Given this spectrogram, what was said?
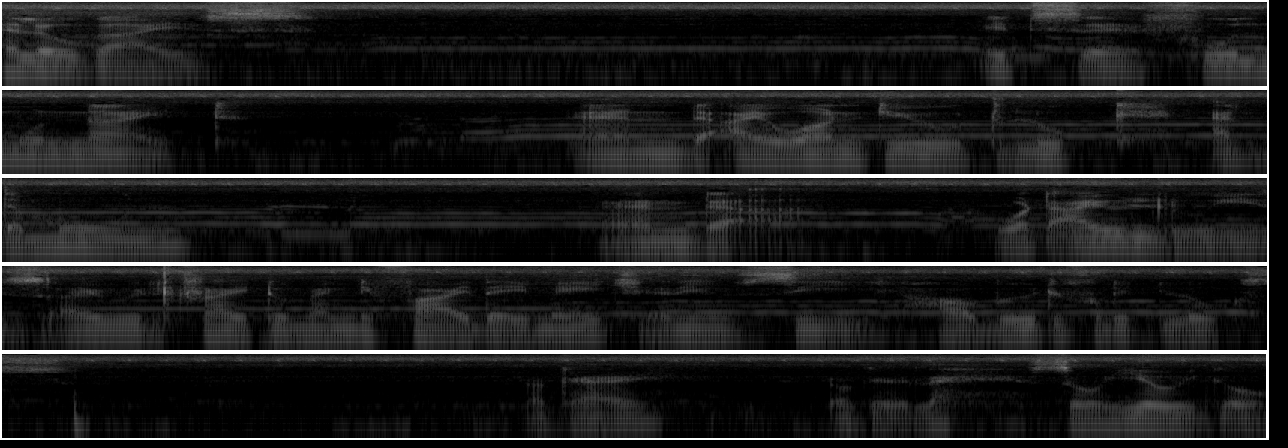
Hello, guys. It's a full moon night, and I want you to look at the moon. And uh, what I will do is, I will try to magnify the image, and you see how beautiful it looks. Okay, okay, so here we go.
